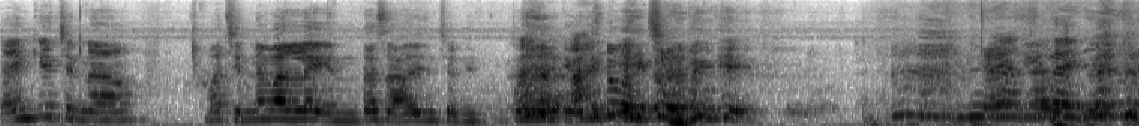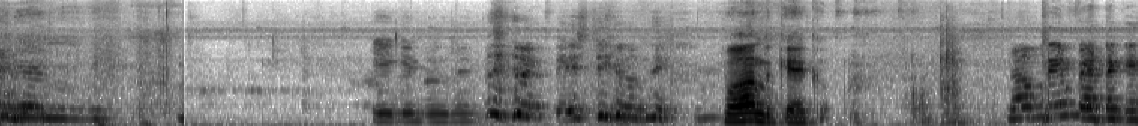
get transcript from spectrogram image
థ్యాంక్ యూ చిన్న. మా చిన్న వల్ల ఎంత సాధించండి బాగుంది కేక్. నా పెట్టకే.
